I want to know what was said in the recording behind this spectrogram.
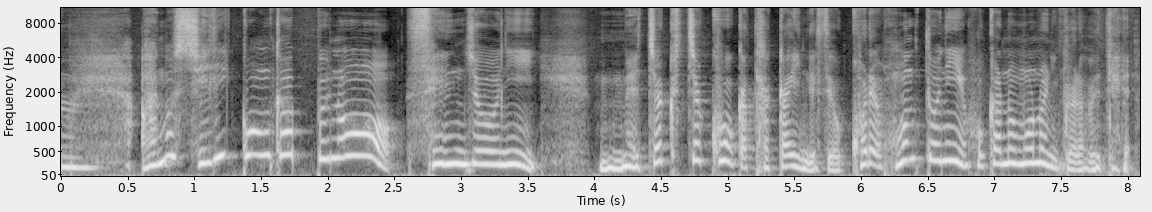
あのシリコンカップの洗浄にめちゃくちゃ効果高いんですよ。これ本当に他のものに比べて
